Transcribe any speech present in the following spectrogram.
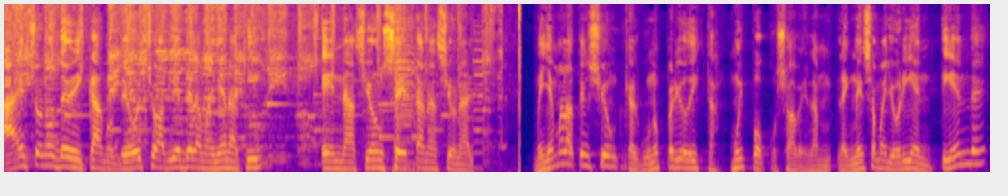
A eso nos dedicamos de 8 a 10 de la mañana aquí en Nación Z Nacional. Me llama la atención que algunos periodistas, muy pocos, ¿sabes? La, la inmensa mayoría entiende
